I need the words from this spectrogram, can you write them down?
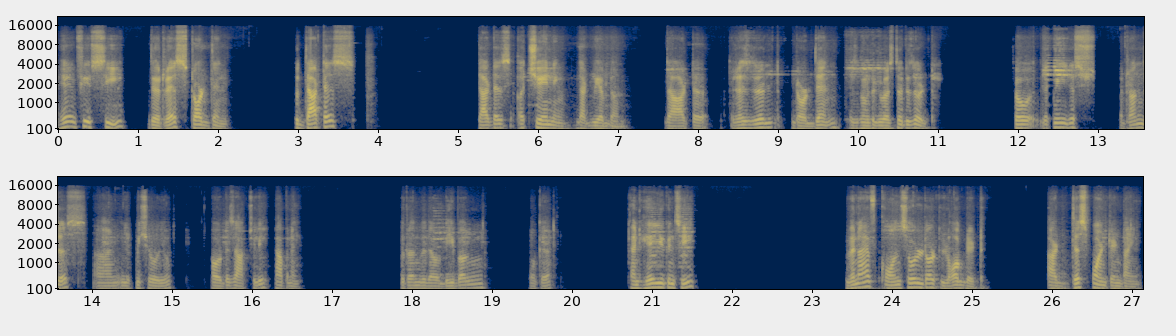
here if you see the rest dot then so that is that is a chaining that we have done. That uh, result dot then is going to give us the result. So let me just run this and let me show you how it is actually happening. To run without debugging. Okay. And here you can see when I have console.logged it at this point in time.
